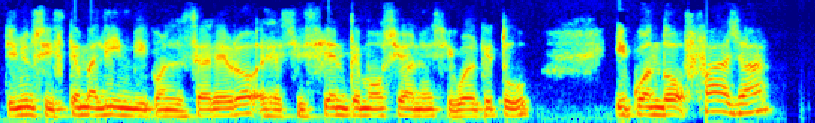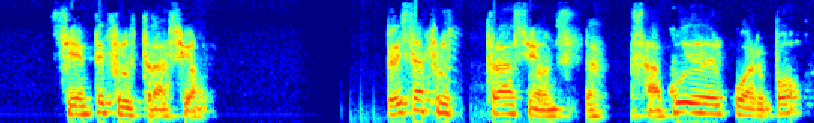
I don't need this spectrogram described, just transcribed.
tiene un sistema límbico en el cerebro, es decir, siente emociones igual que tú, y cuando falla, siente frustración. Pero esa frustración se sacude del cuerpo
